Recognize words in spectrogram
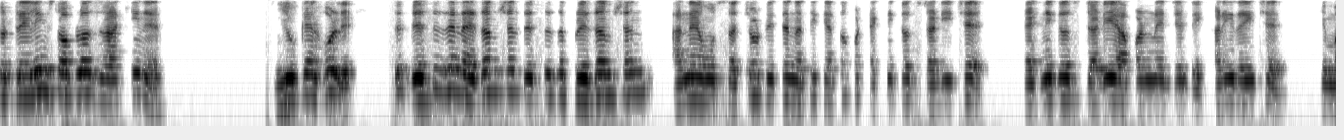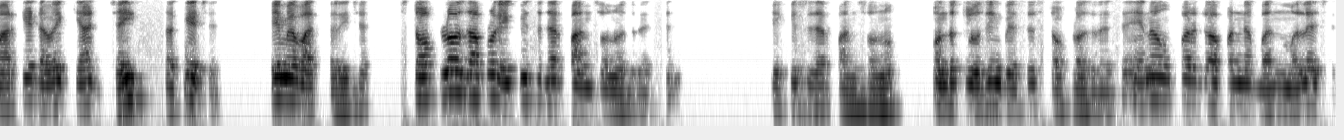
તો ટ્રેલિંગ સ્ટોપ લોસ રાખીને you can hold it this is an assumption this is the presumption અને હું સચોટ રીતે નથી કહેતો, પણ ટેકનિકલ સ્ટડી છે. ટેકનિકલ સ્ટડી આપણને જે દેખાડી રહી છે કે માર્કેટ હવે ક્યાં જઈ શકે છે એ મેં વાત કરી છે. સ્ટોપ લોસ આપણો એકવીસ હજાર પાંચસો નો જ રહેશે. એકવીસ હજાર પાંચસો નો on the closing basis stop loss રહેશે. એના ઉપર જો આપણને બંધ મળે છે,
